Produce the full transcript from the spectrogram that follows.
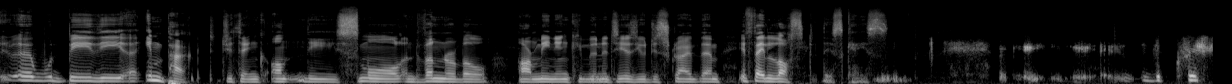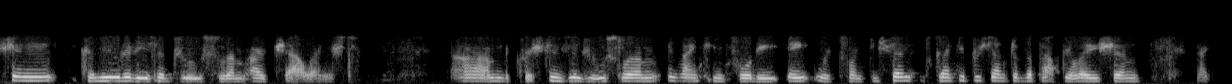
uh, would be the uh, impact, do you think, on the small and vulnerable Armenian community, as you described them, if they lost this case? The Christian communities of Jerusalem are challenged. Um, the Christians in Jerusalem in 1948 were 20 percent of the population, like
